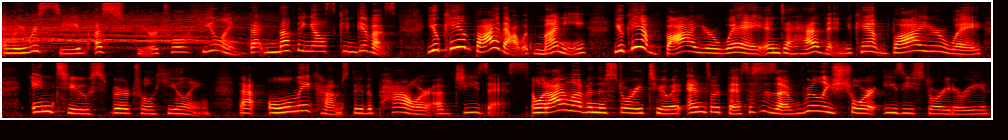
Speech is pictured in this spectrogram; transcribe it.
and we receive a spiritual healing that nothing else can give us. You can't buy that with money. You can't buy your way into heaven. You can't buy your way into spiritual healing. That only comes through the power of Jesus. And what I love in this story too, it ends with this. This is a really short, easy story to read.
